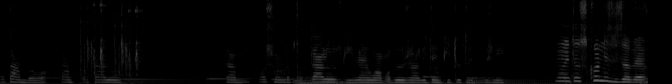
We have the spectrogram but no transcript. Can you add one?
to tam było. Tam w portalu. Tam poszłam do portalu, zginęłam, odłożyłam itemki tutaj później. No i to jest koniec, widzowie.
